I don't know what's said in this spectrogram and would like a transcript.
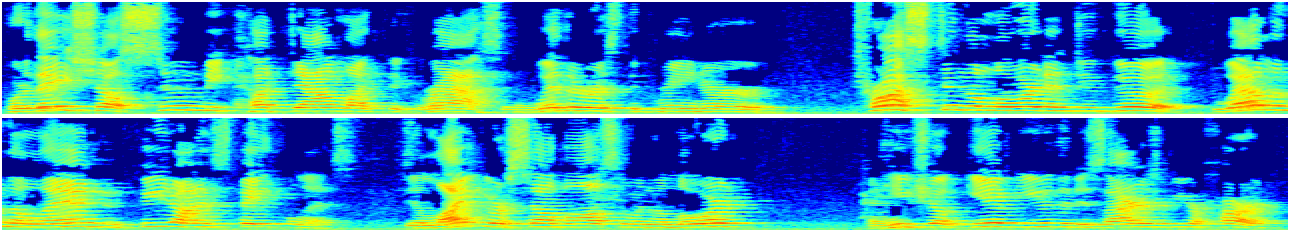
for they shall soon be cut down like the grass and wither as the green herb. Trust in the Lord and do good. Dwell in the land and feed on his faithfulness. Delight yourself also in the Lord, and he shall give you the desires of your heart.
